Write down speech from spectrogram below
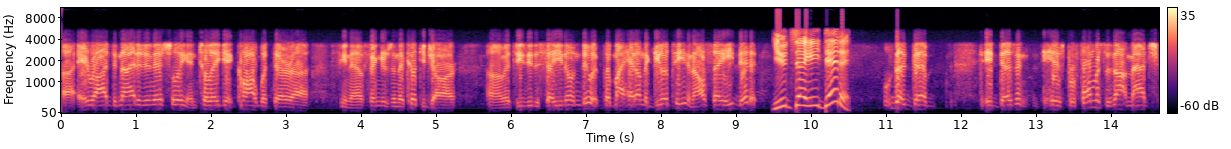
Uh, A-Rod denied it initially until they get caught with their, uh, you know, fingers in the cookie jar. Um, it's easy to say you don't do it. Put my head on the guillotine, and I'll say he did it. You'd say he did it. The, the, it doesn't. His performance does not match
